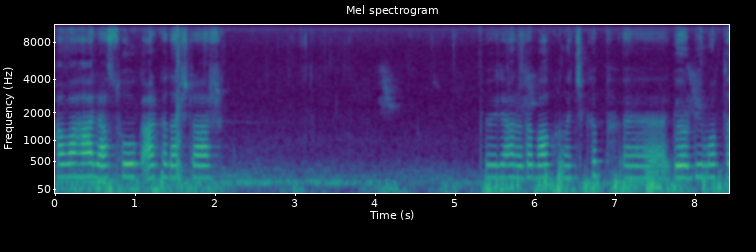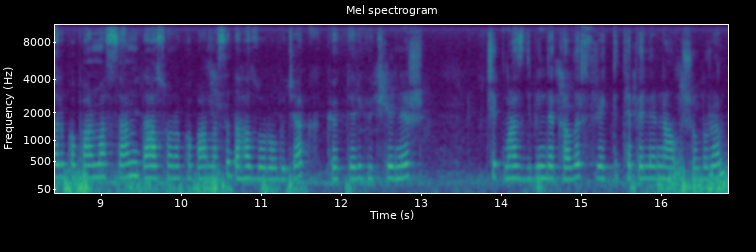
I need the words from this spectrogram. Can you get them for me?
Hava hala soğuk arkadaşlar. Böyle arada balkona çıkıp e, gördüğüm otları koparmazsam daha sonra koparması daha zor olacak. Kökleri güçlenir. Çıkmaz dibinde kalır. Sürekli tepelerini almış olurum.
